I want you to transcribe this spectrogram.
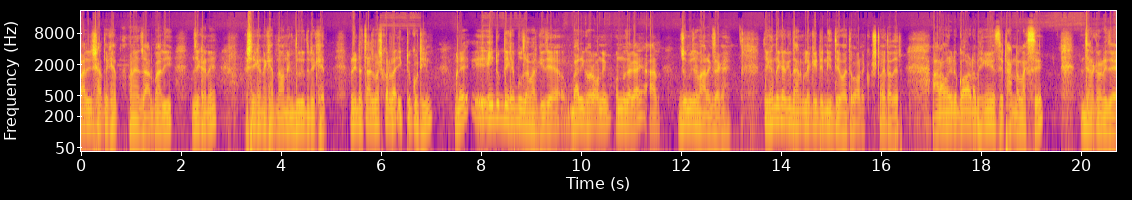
বাড়ির সাথে ক্ষেত মানে যার বাড়ি যেখানে, সেখানে ক্ষেত না, অনেক দূরে দূরে ক্ষেত। মানে এটা চাষবাস করাটা একটু কঠিন। মানে এইটুক দেখে বুঝলাম আর কি যে বাড়ি ঘর অনেক, অন্য জায়গায় আর জমি জমা আরেক জায়গায়। তো এখান থেকে আর কি ধানগুলো কেটে নিতে হয়তো বা অনেক কষ্ট হয় তাদের। আর আমার একটু গলাটা ভেঙে গেছে, ঠান্ডা লাগছে। যার কারণে যে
